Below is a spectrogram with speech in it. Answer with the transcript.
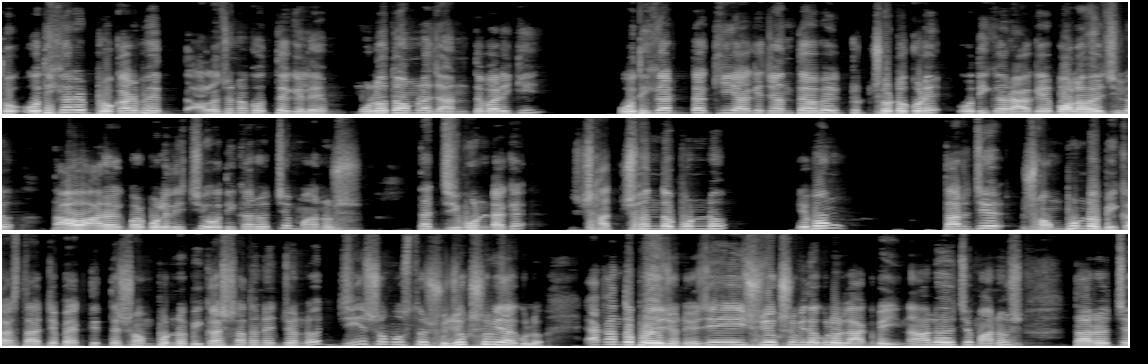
তো অধিকারের প্রকারভেদ আলোচনা করতে গেলে মূলত আমরা জানতে পারি কি, অধিকারটা কি আগে জানতে হবে একটু ছোট করে। অধিকার আগে বলা হয়েছিল, তাও আরও একবার বলে দিচ্ছি। অধিকার হচ্ছে মানুষ তার জীবনটাকে স্বাচ্ছন্দ্যপূর্ণ এবং তার যে সম্পূর্ণ বিকাশ, তার যে ব্যক্তিত্বের সম্পূর্ণ বিকাশ সাধনের জন্য যে সমস্ত সুযোগ সুবিধাগুলো একান্ত প্রয়োজনীয়, যে এই সুযোগ সুবিধাগুলো লাগবেই, না হলে হচ্ছে মানুষ তার হচ্ছে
